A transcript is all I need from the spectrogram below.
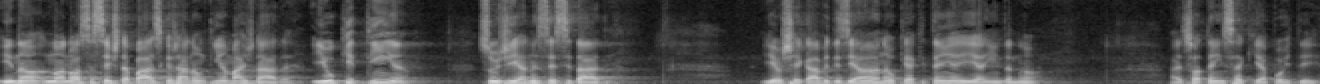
e na, na nossa cesta básica já não tinha mais nada. E o que tinha, surgia a necessidade. E eu chegava e dizia, Ana, o que é que tem aí ainda? Não. Aí só tem isso aqui, a por D.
